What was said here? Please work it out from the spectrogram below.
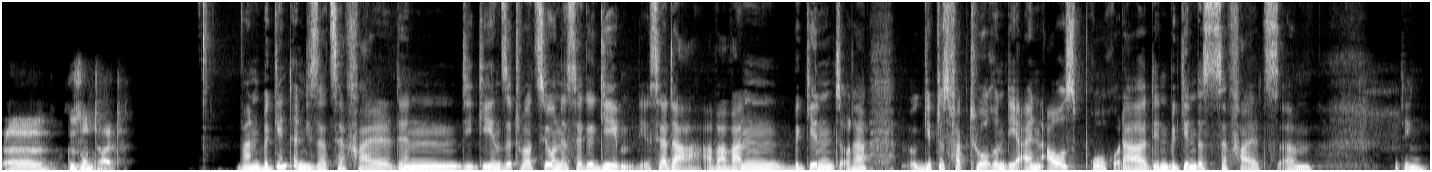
äh, Gesundheit. Wann beginnt denn dieser Zerfall? Denn die Gensituation ist ja gegeben, die ist ja da. Aber wann beginnt oder gibt es Faktoren, die einen Ausbruch oder den Beginn des Zerfalls ähm, bedingen?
